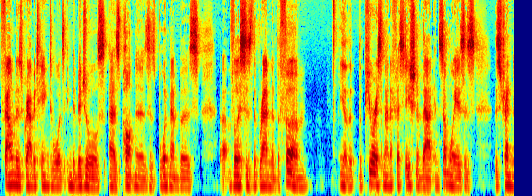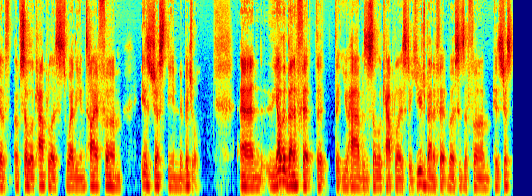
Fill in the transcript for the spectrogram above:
founders gravitating towards individuals as partners, as board members, uh, versus the brand of the firm you know the, the purest manifestation of that in some ways is this trend of, of solo capitalists where the entire firm is just the individual. And the other benefit that that you have as a solo capitalist a huge benefit versus a firm is just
